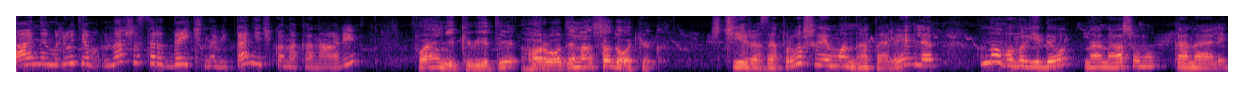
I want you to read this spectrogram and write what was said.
файним людям наше сердечне вітанечко на каналі. Файні квіти, городина, садочок. Щиро запрошуємо на перегляд нового відео на нашому каналі.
